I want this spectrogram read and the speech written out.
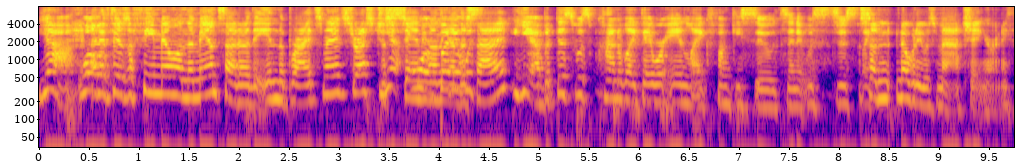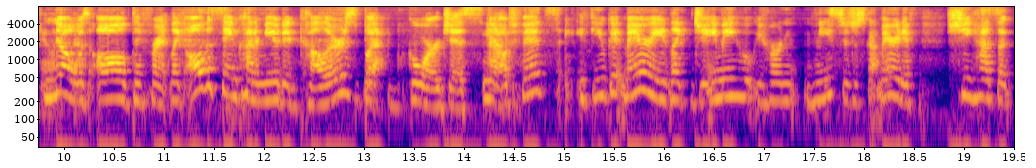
yeah well and if there's a female on the man's side, are they in the bridesmaid's dress, just yeah, standing or- on the but it other was- side? yeah but this was kind of like they were in like funky suits and it was just like So n- nobody was matching or anything. like No, it was all different, like all the same kind of muted colors, but gorgeous Yeah. outfits. If you get married, like Jamie, who her niece just got married, if she has a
